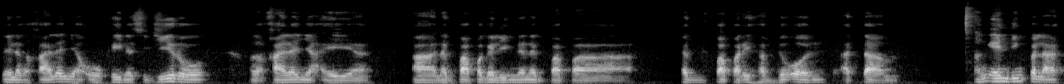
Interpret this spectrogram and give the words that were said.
dahil ang akala niya okay na si Jiro, ang akala niya ay ah, ah, nagpapagaling na nagpapa nagpaparehab doon at um, ang ending pala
